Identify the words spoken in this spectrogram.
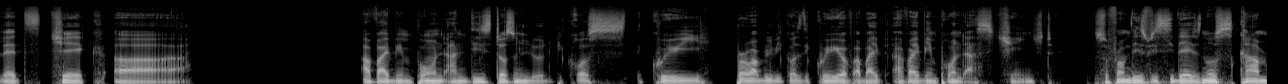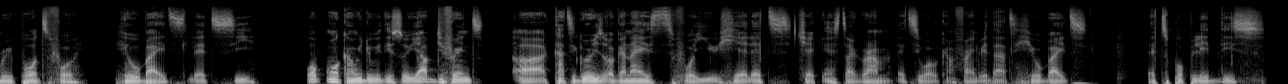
Let's check uh have I been pwned and this doesn't load because the query probably because the query of have I, have I been pwned has changed. So from this we see there is no scam reports for Hailbytes. Let's see what more can we do with this. So you have different uh categories organized for you here. Let's check Instagram. Let's see what we can find with that. Hailbytes. Let's populate this.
